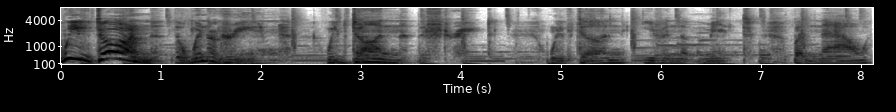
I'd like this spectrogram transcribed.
We've done the wintergreen. We've done the straight. We've done even the mint. But now,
